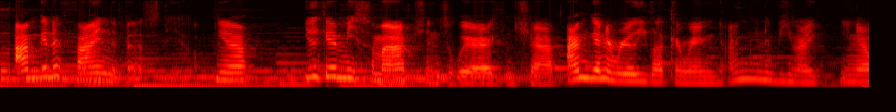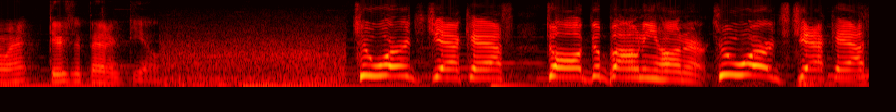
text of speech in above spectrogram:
I'm gonna find the best deal. You know, you give me some options where I can shop. I'm gonna really look around. I'm gonna be like, you know what? There's a better deal. Two words, jackass. Dog the bounty hunter. Two words, jackass.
